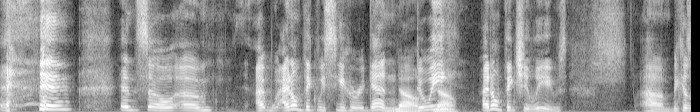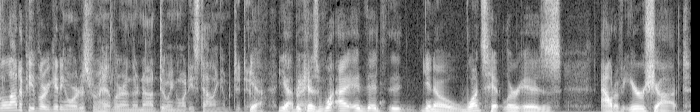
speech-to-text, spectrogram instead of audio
and so um, I, I don't think we see her again. No, do we? no. I don't think she leaves. Um, because a lot of people are getting orders from Hitler and they're not doing what he's telling them to do. Yeah, yeah, because what I, it, it, it- you know, once Hitler is out of earshot,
